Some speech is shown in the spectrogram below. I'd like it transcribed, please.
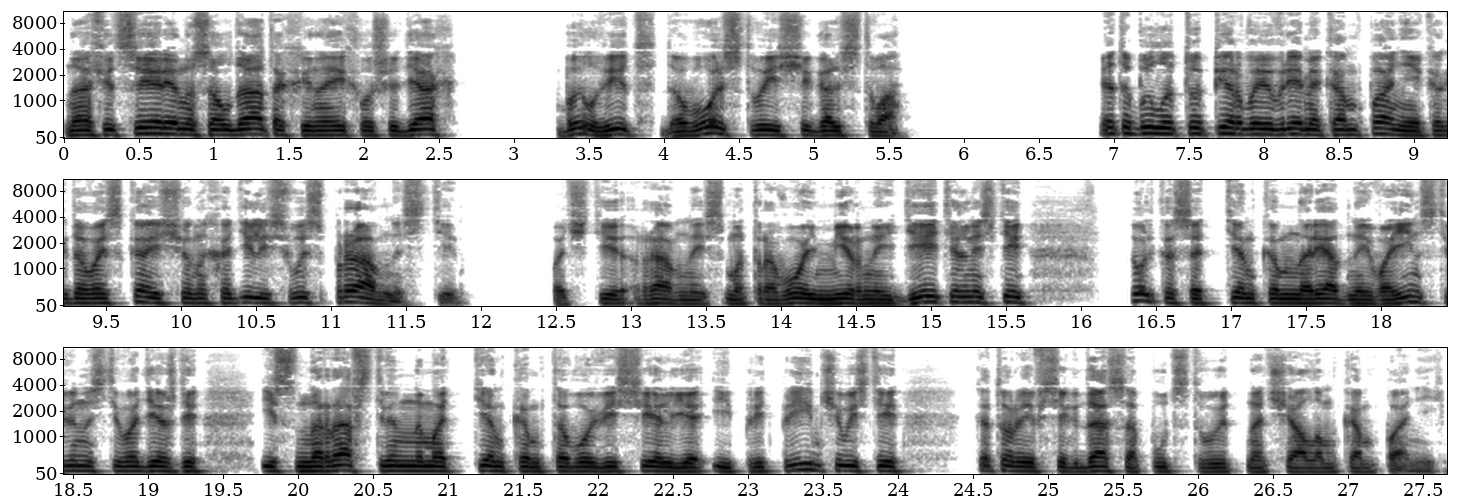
На офицере, на солдатах и на их лошадях был вид довольства и щегольства. Это было то первое время кампании, когда войска еще находились в исправности – почти равной смотровой мирной деятельности, только с оттенком нарядной воинственности в одежде и с нравственным оттенком того веселья и предприимчивости, которые всегда сопутствуют началам кампаний.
